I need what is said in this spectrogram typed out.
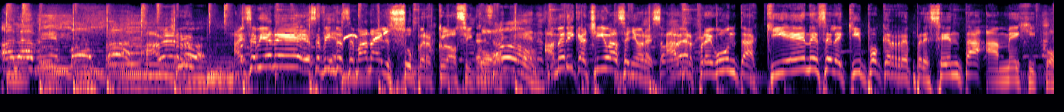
a la bomba. Ver, ahí se viene este fin de semana el super clásico. América Chivas, señores. A ver, pregunta: ¿quién es el equipo que representa a México?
